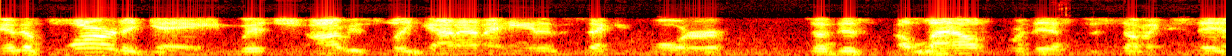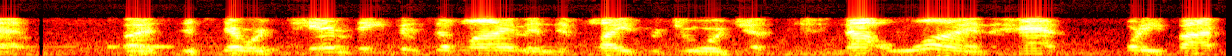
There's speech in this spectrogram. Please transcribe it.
In the Florida game, which obviously got out of hand in the second quarter, so this allowed for this to some extent. But th- there were 10 defensive linemen that played for Georgia. Not one had 45%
